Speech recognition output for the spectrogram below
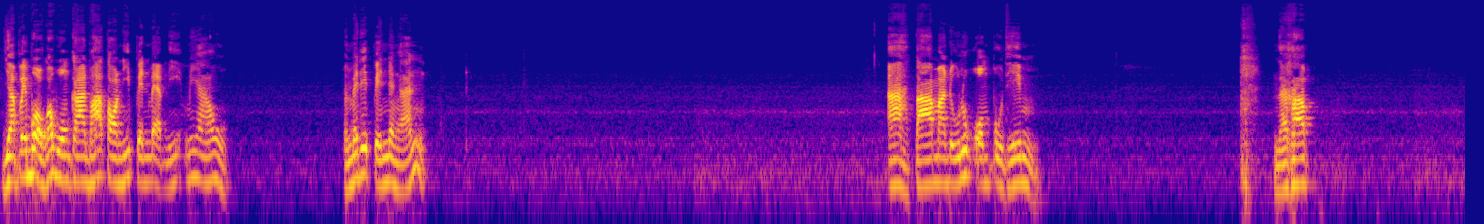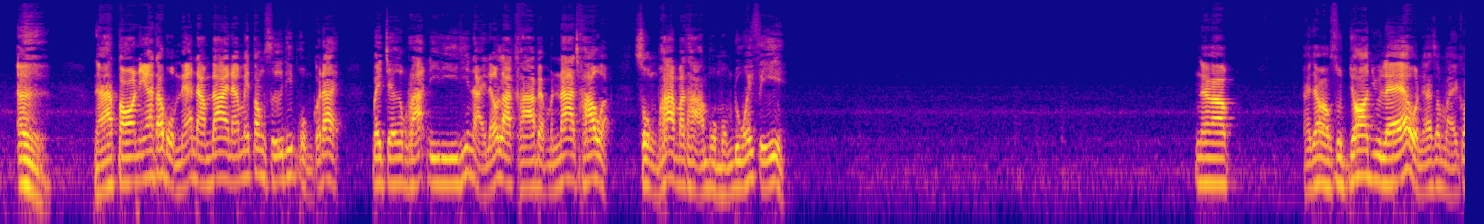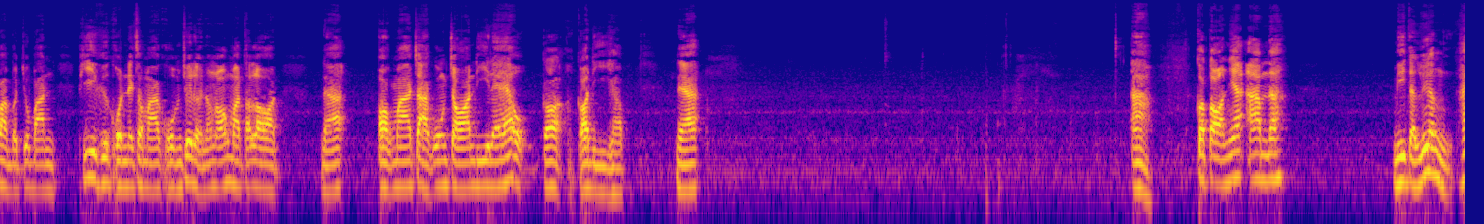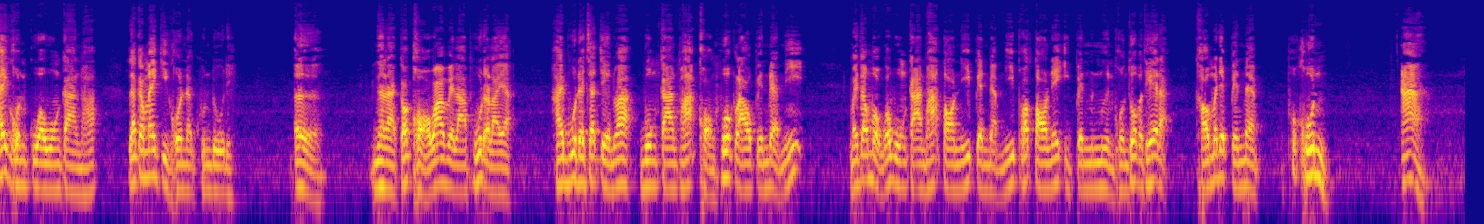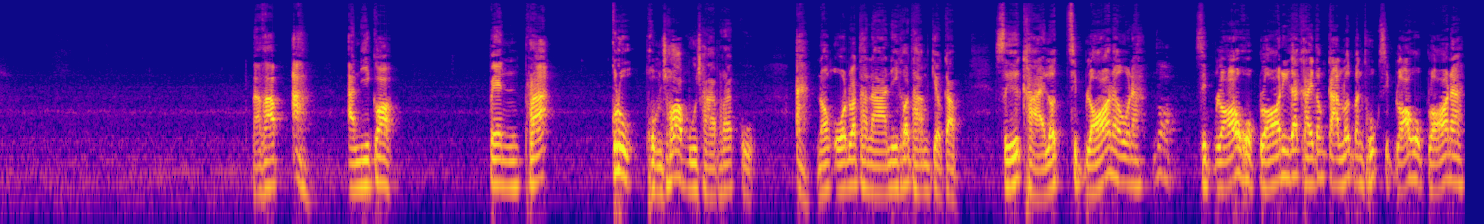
อย่าไปบอกว่าวงการพระตอนนี้เป็นแบบนี้ไม่เอา มันไม่ได้เป็นอย่างนั้น อะตามมาดูลูกอมปู่ทิม นะครับ เออ นะ ตอนนี้ถ้าผมแนะนำได้นะ ไม่ต้องซื้อที่ผมก็ได้ ไปเจอพระดี ๆ ที่ไหนแล้วราคาแบบมันน่าเช่า อะ ส่งภาพมาถามผมผมดูให้ฟรี นะครับอาจารย์บอกสุดยอดอยู่แล้วนะสมัยก่อนปัจจุบันพี่คือคนในสมาคมช่วยเหลือน้องๆมาตลอดนะออกมาจากวงจรดีแล้ว ก็ก็ดีครับนะอะก็ตอนเนี้ยอ้ามนะ มีแต่เรื่องให้คนกลัววงการพระแล้วก็ไม่กี่คนนะคุณดูดิ เออนั่นแหละก็ขอว่าเวลาพูดอะไรอะ ให้พูดได้ชัดเจนว่าวงการพระของพวกเราเป็นแบบนี้ ไม่ต้องบอกว่าวงการพระตอนนี้เป็นแบบนี้ เพราะตอนนี้อีกเป็นหมื่นๆคนทั่วประเทศอะ เขาไม่ได้เป็นแบบพวกคุณ อะนะครับ อะ อันนี้ก็เป็นพระกรุ ผมชอบบูชาพระกรุ อะ น้องโอ๊ตวัฒนานี่เขาทำเกี่ยวกับซื้อขายรถสิบล้อนะโอนะรอบสิบล้อหกล้อนี่ถ้าใครต้องการรถบรรทุกสิบล้อหกล้อนะ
